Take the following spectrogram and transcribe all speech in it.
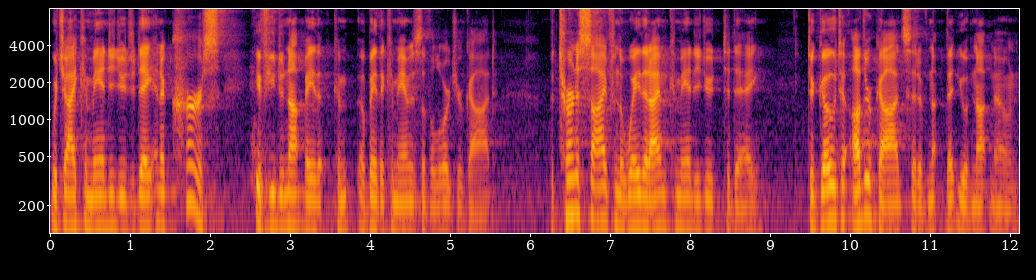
which I commanded you today, and a curse if you do not obey the, obey the commandments of the Lord your God. But turn aside from the way that I have commanded you today to go to other gods that, have not, that you have not known.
